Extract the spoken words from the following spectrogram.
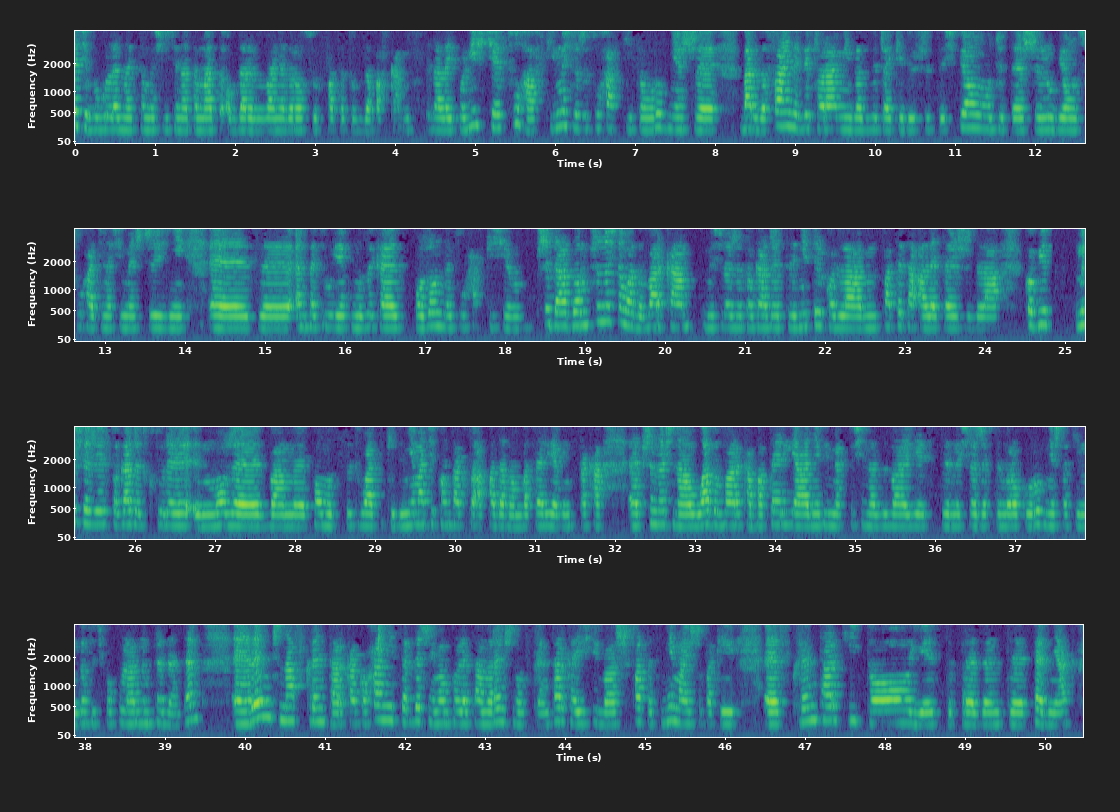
Dajcie w ogóle znać, co myślicie na temat obdarowywania dorosłych facetów zabawkami. Dalej po liście słuchawki. Myślę, że słuchawki są również e, bardzo fajne wieczorami, zazwyczaj kiedy już wszyscy śpią, czy też lubią słuchać nasi mężczyźni e, z MP3 muzykę. Porządne słuchawki się przydadzą. Przynośna ładowarka. Myślę, że to gadżet nie tylko dla faceta, ale też dla kobiet Myślę, że jest to gadżet, który y, może Wam pomóc w sytuacji, kiedy nie macie kontaktu, a pada Wam bateria, więc taka e, przenośna ładowarka, bateria, nie wiem jak to się nazywa, jest myślę, że w tym roku również takim dosyć popularnym prezentem. E, ręczna wkrętarka. Kochani, serdecznie Wam polecam ręczną wkrętarkę. Jeśli Wasz facet nie ma jeszcze takiej e, wkrętarki, to jest prezent pewniak.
